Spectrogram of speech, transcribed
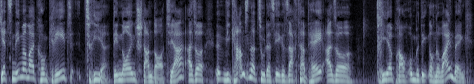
Jetzt nehmen wir mal konkret Trier, den neuen Standort, ja? Also, äh, wie kam es dazu, dass ihr gesagt habt, hey, also Trier braucht unbedingt noch eine Winebank?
